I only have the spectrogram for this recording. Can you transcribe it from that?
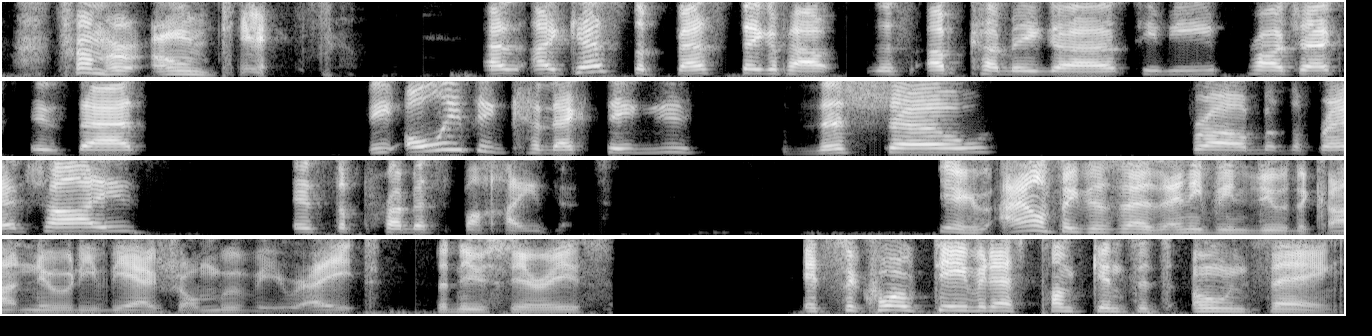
from her own damn and I guess the best thing about this upcoming uh, TV project is that the only thing connecting this show from the franchise is the premise behind it. Yeah, because I don't think this has anything to do with the continuity of the actual movie, right? The new series. It's to quote David S. Pumpkins, its own thing.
